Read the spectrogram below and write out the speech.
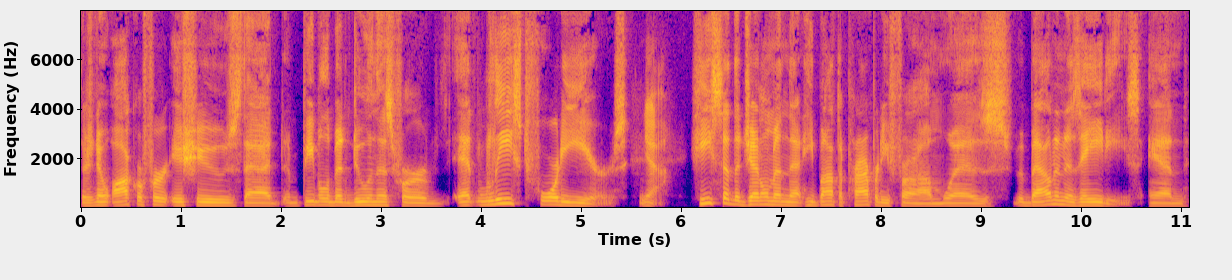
There's no aquifer issues that people have been doing this for at least 40 years. Yeah. He said the gentleman that he bought the property from was about in his 80s and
